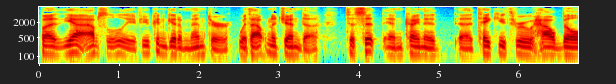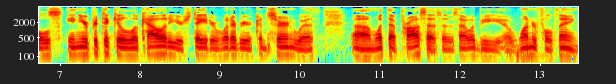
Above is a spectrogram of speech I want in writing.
But yeah, absolutely. If you can get a mentor without an agenda to sit and kind of uh, take you through how bills in your particular locality or state or whatever you're concerned with, um, what that process is. That would be a wonderful thing.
